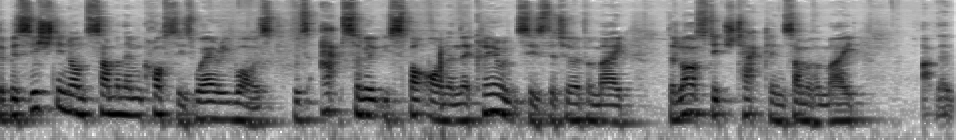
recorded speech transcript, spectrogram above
the positioning on some of them crosses where he was was absolutely spot on, and the clearances the two of them made, the last ditch tackling some of them made, uh, it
